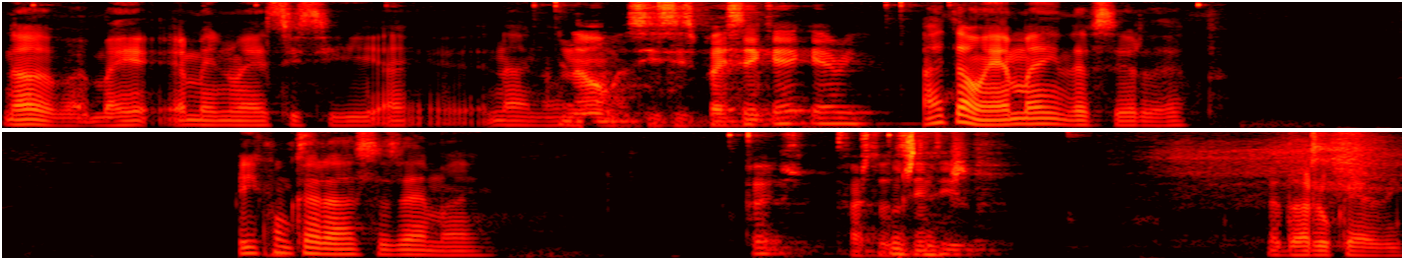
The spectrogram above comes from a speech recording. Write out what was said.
Não, a mãe, a mãe não é a Cici. é- Não, não. Não, mas Sissy Space é que é a Carrie. Ah, então é a mãe, deve ser, deve. E com caraças é a mãe. Pois, faz todo sentido. Adoro o Carrie.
